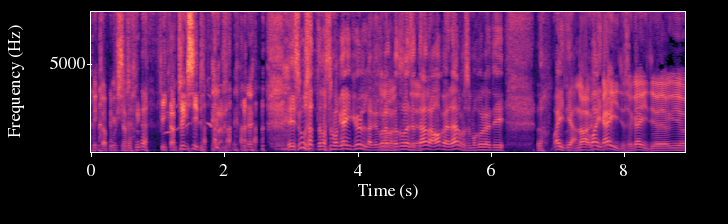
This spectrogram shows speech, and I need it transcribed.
pikad püksid pikad püksid ei, suusatamas ma käin küll, aga kurat no,, ma tulen sealt ära habemärvas, ma kuradi noh, ma ei tea. no aga käid ju, sa käid ju ja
